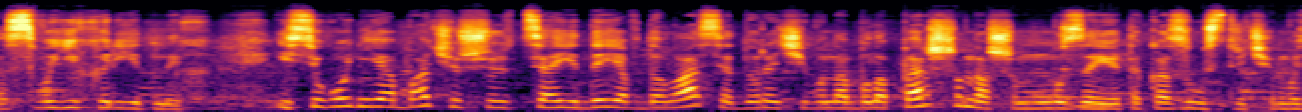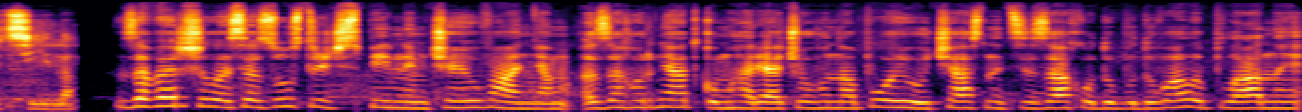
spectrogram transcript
Е, Своїх рідних, і сьогодні я бачу, що ця ідея вдалася. До речі, вона була перша в нашому музеї. Така зустріч емоційна. Завершилася зустріч спільним чаюванням. За горнятком гарячого напою учасниці заходу будували плани,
